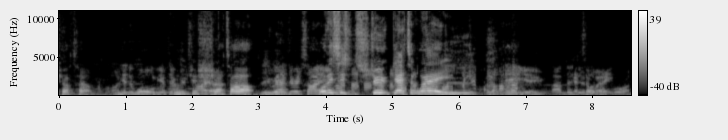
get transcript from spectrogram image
shut up. as You hit the wall. You have to Can you just shut up? You have to retire. Well, this is Stu. Get away! I'm not near you. Get away. job for us.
